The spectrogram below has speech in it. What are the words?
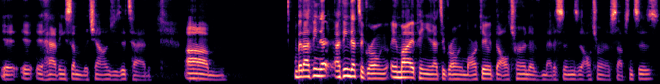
it, it, it having some of the challenges it's had. Um, but I think that I think that's a growing, in my opinion, that's a growing market with the alternative medicines, alternative substances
